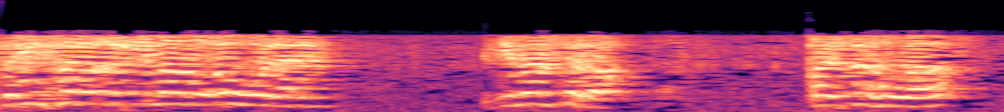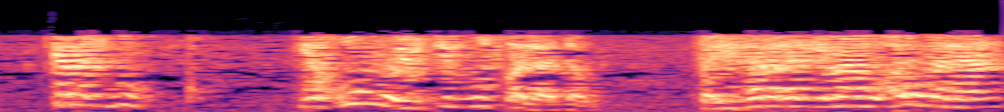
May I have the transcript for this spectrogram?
فإن فرغ الإمام أولا الإمام سبق. قال فهو كمسبوق يقوم ويتم صلاته. فإن فرغ الإمام أولا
